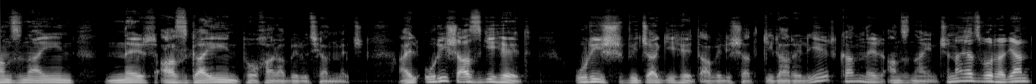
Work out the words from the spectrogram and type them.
անznային ներ ազգային փոխհարաբերության մեջ այլ ուրիշ ազգի հետ ուրիշ վիճակի հետ ավելի շատ կիրառելի էր, քան ներ անձնային։ Չնայած որ հрьян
